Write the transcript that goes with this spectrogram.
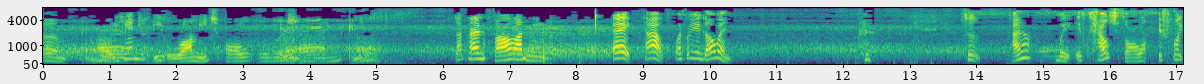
um, but you can't just eat raw meat all over time. Stop trying to fall on me. Hey, cow, watch where you're going. so, I don't, wait, if cows fall, if like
